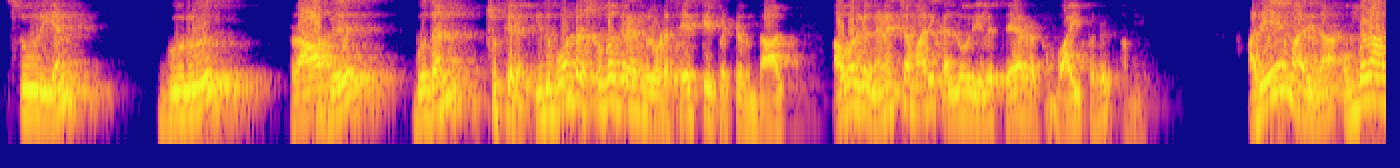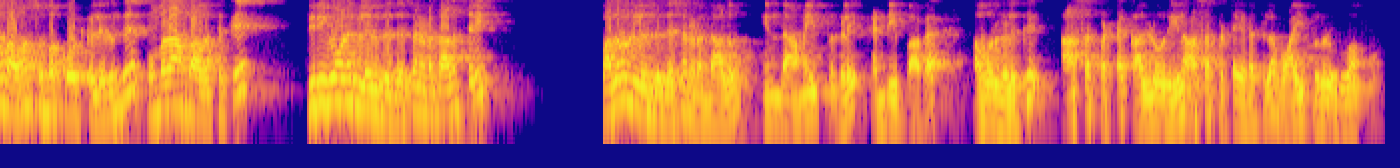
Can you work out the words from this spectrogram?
சூரியன் குரு ராகு புதன் சுக்கிரன். இது போன்ற சுபகிரகங்களோட சேர்க்கை பெற்றிருந்தால் அவர்கள் நினைச்ச மாதிரி கல்லூரியில சேர்றதுக்கும் வாய்ப்புகள் அமையும். அதே மாதிரிதான் ஒன்பதாம் பாவம் சுப கோட்கள் இருந்து ஒன்பதாம் பாவத்துக்கு திரிகோணங்கள் இருந்து திசை நடந்தாலும் சரி பதினொன்றுல இருந்து திசை நடந்தாலும் இந்த அமைப்புகளை கண்டிப்பாக அவர்களுக்கு ஆசைப்பட்ட கல்லூரியில் ஆசைப்பட்ட இடத்துல வாய்ப்புகள் உருவாக்கும்.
